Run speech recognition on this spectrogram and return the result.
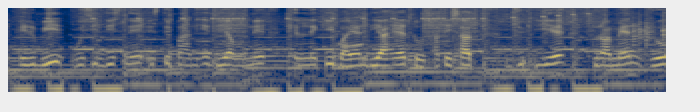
फिर भी वेस्ट इंडीज़ ने इस्तीफा नहीं दिया उन्हें खेलने की बयान दिया है। तो साथ ही साथ ये टूर्नामेंट जो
